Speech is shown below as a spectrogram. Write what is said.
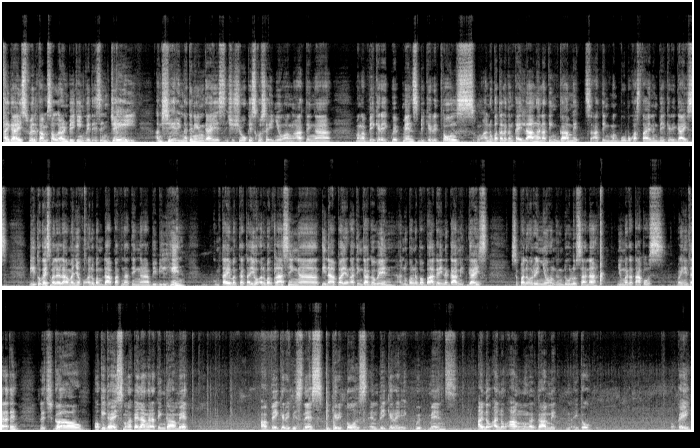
Hi guys! Welcome sa Learn Baking with SNJ! Ang sharing natin ngayon guys, i-showcase ko sa inyo ang ating ah, mga bakery equipments, bakery tools, kung ano ba talagang kailangan nating gamit sa ating magbubukas tayo ng bakery guys. Dito guys, malalaman nyo kung ano bang dapat nating ah, bibilhin, kung tayo magtatayo, ano bang klaseng ah, tinapay ang ating gagawin, ano bang nababagay na gamit guys. So panoorin nyo hanggang dulo sana yung matatapos. Maghintay natin. Let's go! Okay guys, mga kailangan nating gamit. Uh, bakery business, bakery tools, and bakery equipments. Ano-ano ang mga gamit na ito. Okay?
